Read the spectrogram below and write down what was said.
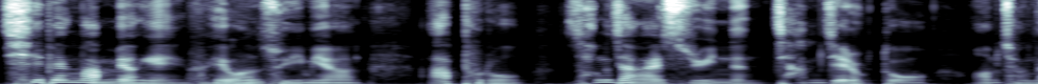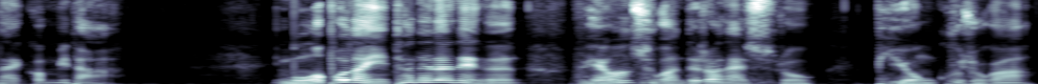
700만 명의 회원 수이면 앞으로 성장할 수 있는 잠재력도 엄청날 겁니다. 무엇보다 인터넷 은행은 회원 수가 늘어날수록 비용 구조가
